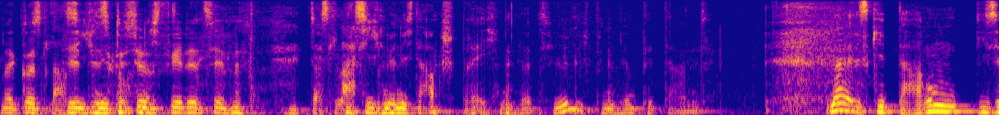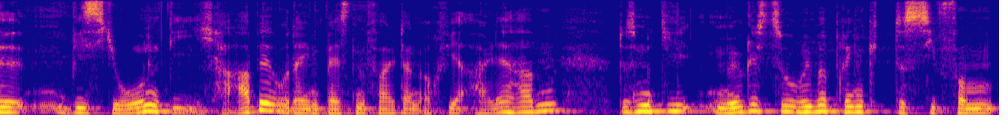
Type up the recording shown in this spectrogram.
Na gut, das lasse ich, lass ich mir nicht absprechen. Natürlich bin ich ein Pedant. Nein, es geht darum, diese Vision, die ich habe, oder im besten Fall dann auch wir alle haben, dass man die möglichst so rüberbringt, dass sie vom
